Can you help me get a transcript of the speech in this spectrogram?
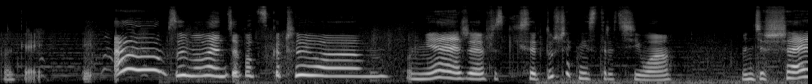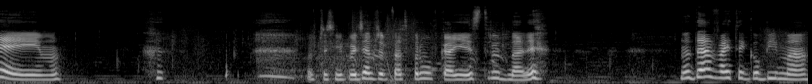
Okej. Okay. A, w tym momencie podskoczyłam. O nie, że wszystkich serduszek nie straciła. Będzie shame. Bo wcześniej powiedziałam, że platformówka nie jest trudna, nie? No dawaj tego bima.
